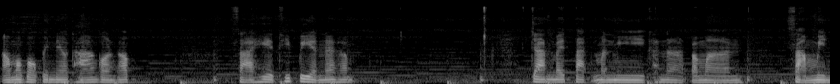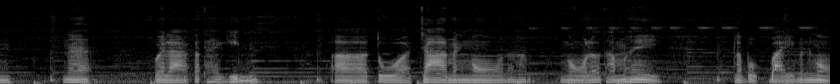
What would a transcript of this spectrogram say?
เอามาบอกเป็นแนวทางก่อนครับ สาเหตุที่เปลี่ยนนะครับ จานใบตัดมันมีขนาดประมาณ 3 มิลนะฮะเวลากระแทกหิน ตัวจานมันงอนะครับ งอแล้วทำให้ระบบใบมันงอ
